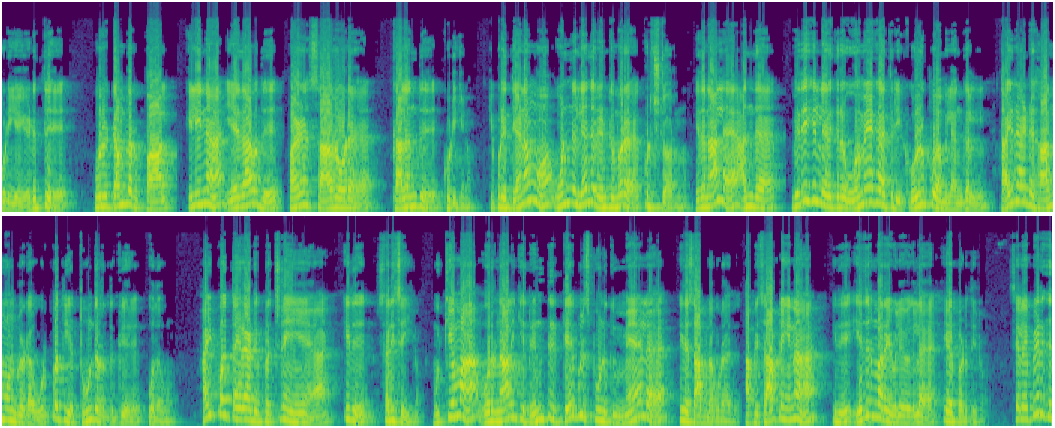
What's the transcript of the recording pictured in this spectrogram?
பொடியை எடுத்து ஒரு டம்ளர் பால் இல்லைன்னா ஏதாவது பழ சாரோட கலந்து குடிக்கணும். இப்படி தினமும் ஒன்னுலேருந்து ரெண்டு முறை குடிச்சிட்டு வரணும். இதனால அந்த விதைகளில் இருக்கிற ஒமேகா த்ரீ கொழுப்பு அமிலங்கள் தைராய்டு ஹார்மோன்களோட உற்பத்தியை தூண்டுறதுக்கு உதவும். ஹைப்போ தைராய்டு பிரச்சனையை இது சரி செய்யும். முக்கியமா ஒரு நாளைக்கு ரெண்டு டேபிள் ஸ்பூனுக்கு மேல இதை சாப்பிடக்கூடாது. அப்படி சாப்பிட்டீங்கன்னா இது எதிர்மறை விளைவுகளை ஏற்படுத்திடும். சில பேருக்கு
